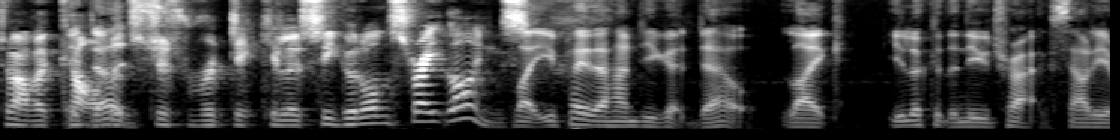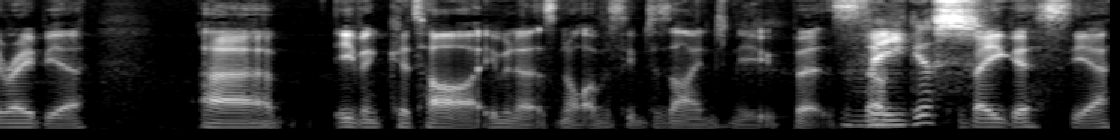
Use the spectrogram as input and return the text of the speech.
to have a car that's just ridiculously good on straight lines. Like you play the hand you get dealt. Like you look at the new tracks, Saudi Arabia, uh, even Qatar, even though it's not obviously designed new, but stuff- Vegas? Vegas, yeah.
